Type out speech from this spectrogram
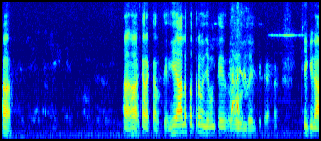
हा हा. करा करते हे आलं पत्र म्हणजे मग ते होऊन जाईल ते काय. ठीक आहे. ना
